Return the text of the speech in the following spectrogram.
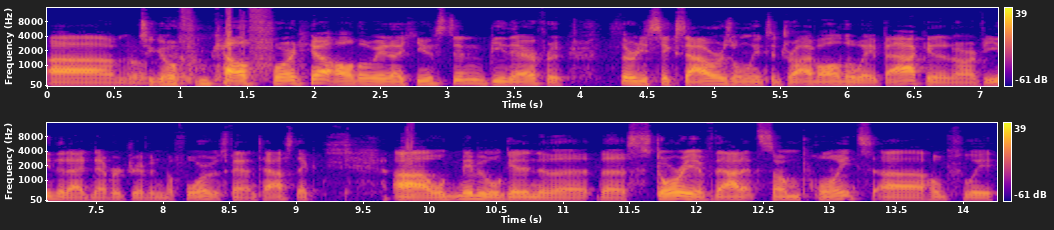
um, oh, to go man. from California all the way to Houston, be there for 36 hours only to drive all the way back in an RV that I'd never driven before. It was fantastic. Uh, well, maybe we'll get into the, the story of that at some point. Uh, hopefully,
